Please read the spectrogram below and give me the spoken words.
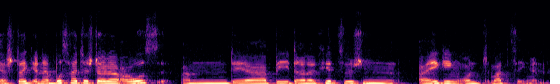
Er steigt an der Bushaltestelle aus, an der B304 zwischen Eiging und Matzingen.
